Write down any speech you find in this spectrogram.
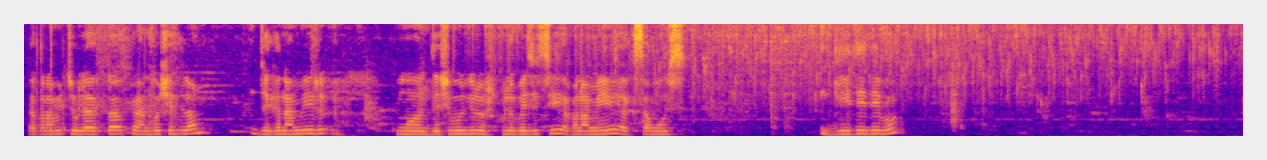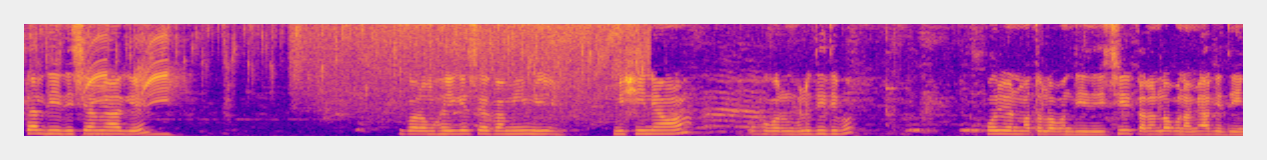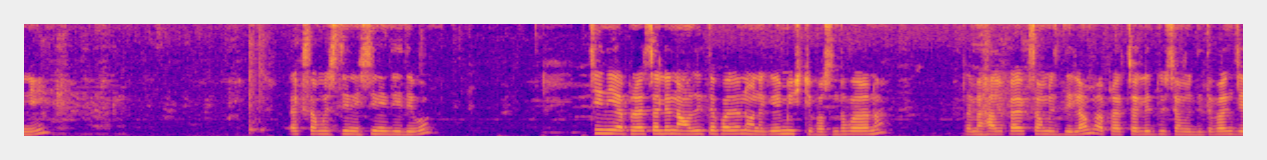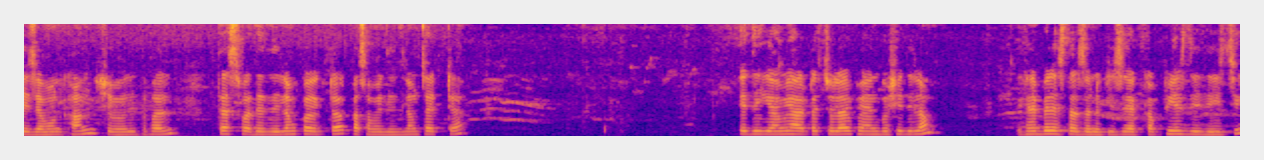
এখন আমি চুলে একটা ফ্যান বসিয়ে দিলাম, যেখানে আমি দেশি মুরগির রোস্টগুলো বেজেছি এখন আমি এক চামচ ঘি দিয়ে দেব। তেল দিয়ে দিছি আমি আগে। গরম হয়ে গেছে, এখন আমি মিশিয়ে নেওয়া উপকরণগুলো দিয়ে দিব। পরিমাণ মতো লবণ দিয়ে দিয়েছি, কারণ লবণ আমি আগে দিইনি। এক চামচ চিনি চিনি দিয়ে দেব। চিনি আপনারা চাইলে নাও দিতে পারেন, অনেকে মিষ্টি পছন্দ করে না। তো আমি হালকা এক চামচ দিলাম। আপনার চাইলে দুই চামচ দিতে পারেন, যে যেমন খান সেভাবে দিতে পারেন। তেজপাতে দিলাম কয়েকটা, কাঁচামরিচ দিয়ে দিলাম চারটা। এদিকে আমি আরেকটা চোলায় ফ্যান বসিয়ে দিলাম। এখানে বেরেস্তার জন্য কিছু এক কাপ পেঁয়াজ দিয়ে দিয়েছি।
